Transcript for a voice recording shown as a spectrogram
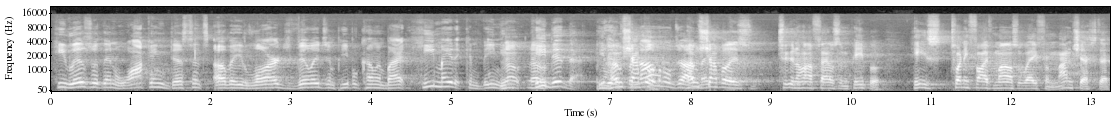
He lives within walking distance of a large village and people come and buy it. He made it convenient. No, no. He did that. He did Holmes a phenomenal Chapel, job. Holmes make- Chapel is two and a half thousand people. He's 25 miles away from Manchester.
